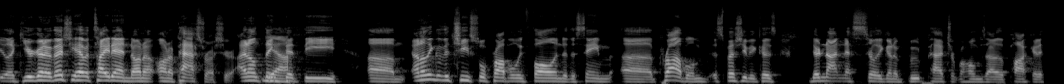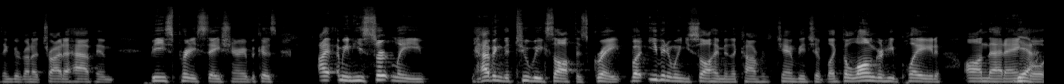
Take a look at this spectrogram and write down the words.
like you're going to eventually have a tight end on a on a pass rusher. I don't think yeah. that the um, I don't think that the Chiefs will probably fall into the same uh, problem, especially because they're not necessarily going to boot Patrick Mahomes out of the pocket. I think they're going to try to have him be pretty stationary because I, I mean he's certainly having the two weeks off is great, but even when you saw him in the conference championship, like the longer he played on that ankle, yeah.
